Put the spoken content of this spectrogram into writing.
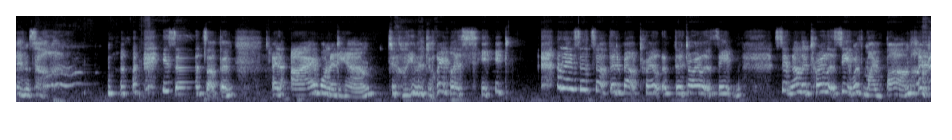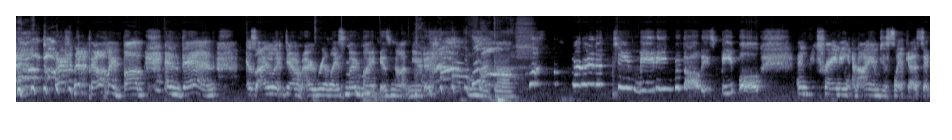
And so he said something and i wanted him to clean the toilet seat. And i said something about toilet the toilet seat sitting on the toilet seat with my bum. Talking about my bum. And then as I look down, I realize my mic is not muted. Oh my gosh. We're in a team meeting with all these people and training, and I am just like guessing.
